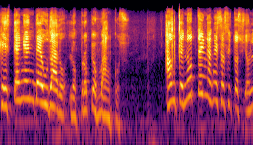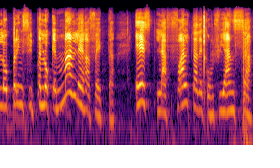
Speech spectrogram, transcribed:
que estén endeudados los propios bancos. Aunque no tengan esa situación, lo, principal, lo que más les afecta es la falta de confianza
